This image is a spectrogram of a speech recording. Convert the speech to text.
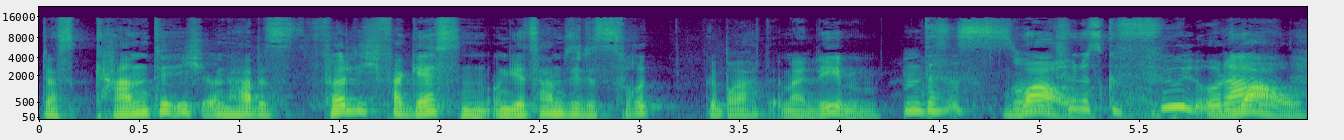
das kannte ich und habe es völlig vergessen und jetzt haben sie das zurückgebracht in mein Leben. Und das ist so Wow. ein schönes Gefühl, oder? Wow.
